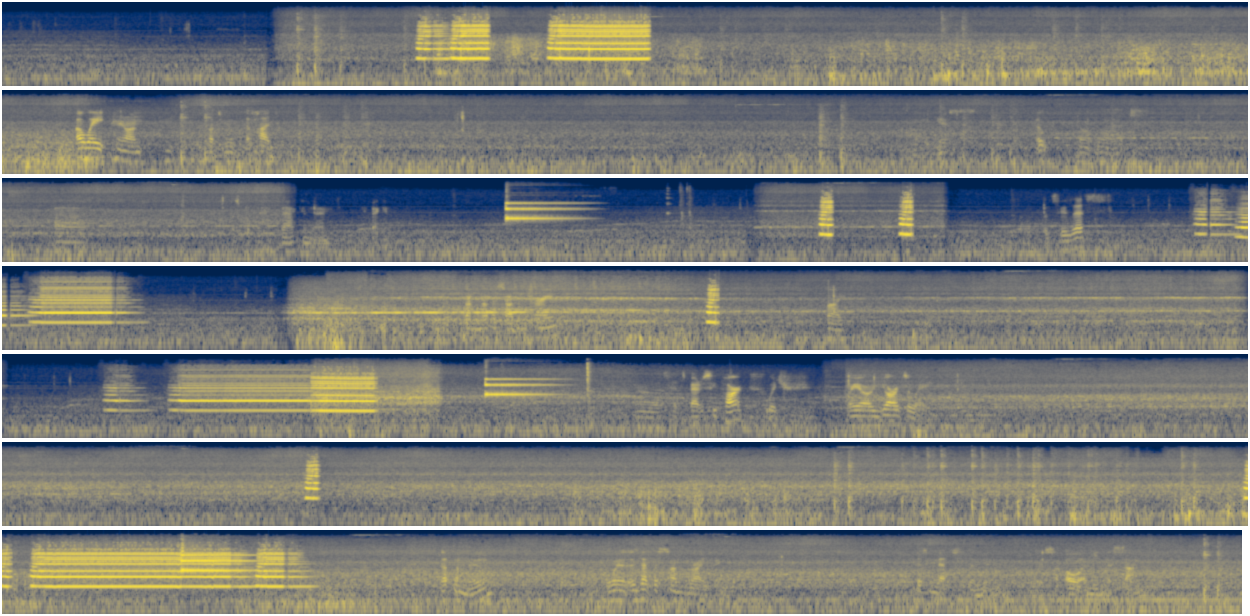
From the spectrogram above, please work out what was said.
Oh wait, hang on. Let's move the HUD. Do this. Got another southern train. Bye. Now let's head to Battersea Park, which we are yards away. guessing that's the moon. Or. Oh, I mean the sun.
